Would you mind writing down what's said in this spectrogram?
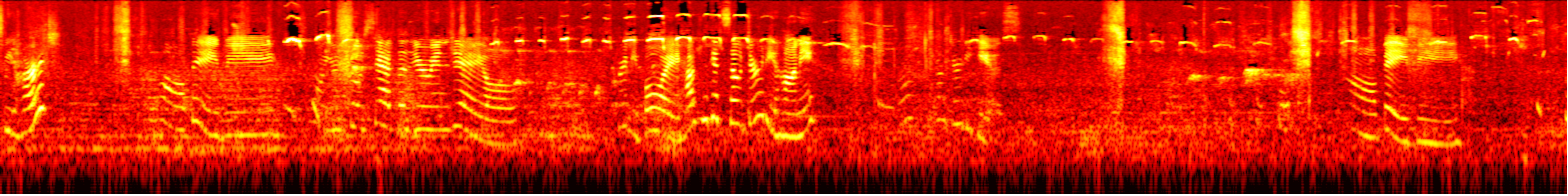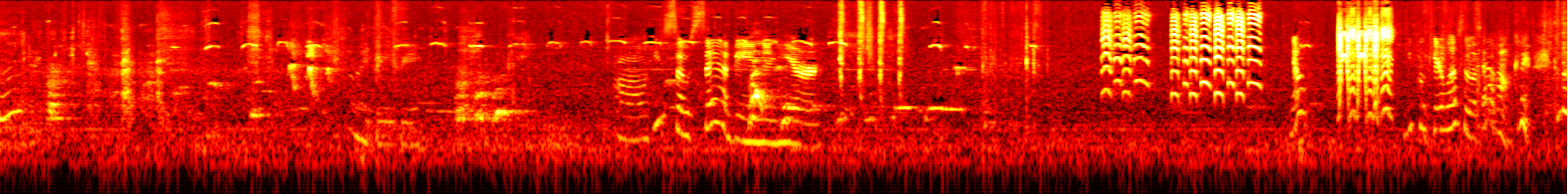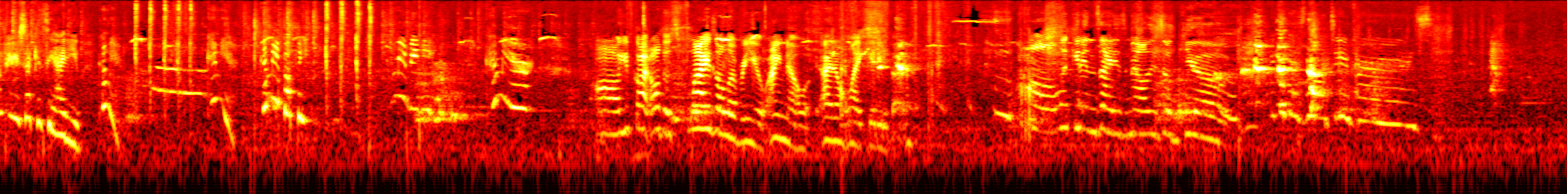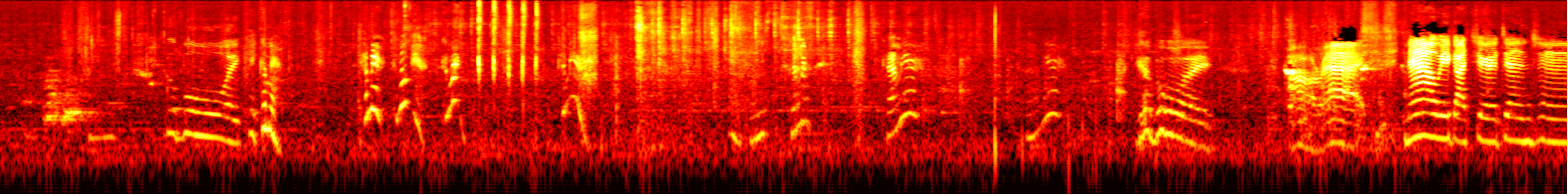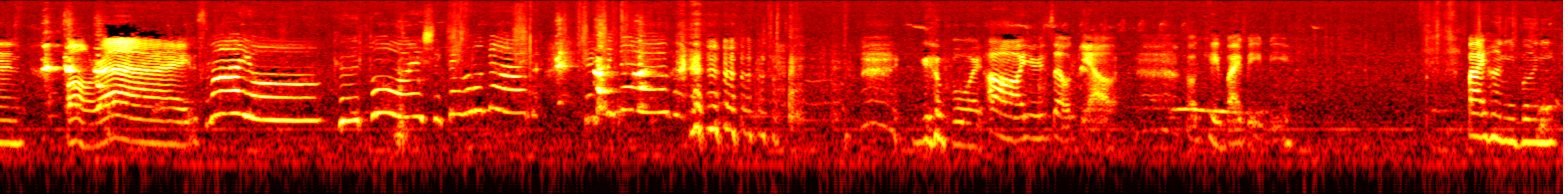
sweetheart? Oh, baby. Oh, you're so sad because you're in jail. Pretty boy. How'd you get so dirty, honey? Oh, look how dirty he is. Oh, baby. Hi, baby. Oh, he's so sad being in here. No? You could care less about that, huh? Come here. Come up here so I can say hi to you. Come here. Come here. Come here, puppy. Come here, baby. Come here. Oh, you've got all those flies all over you. I know. I don't like it either. Oh, look at inside his mouth. He's so cute. Look at his. Good boy. Okay, come here. Come here. Come up here. Come on. Come here. Come here. Come here. Come here. Good boy. All right. Now we got your attention. All right. Smile. Good boy. Shake that little nub. Shake the nub. Good boy. Oh, you're so cute. Okay, bye, baby. Bye, honey bunny.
